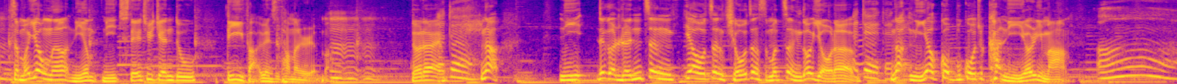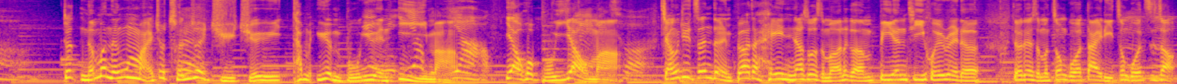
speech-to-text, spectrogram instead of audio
嗯。怎么用呢？你用你谁去监督？第一法院是他们的人嘛？嗯嗯嗯，对不对？对。那你那个人证、药证、求证什么证你都有了，对对。那你要过不过就看你而已嘛。哦。就能不能买，就纯粹取决于他们愿不愿意嘛。要要或不要嘛。错。讲一句真的，你不要再黑人家说什么那个 BNT 辉瑞的，对不对？什么中国代理、中国制造。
